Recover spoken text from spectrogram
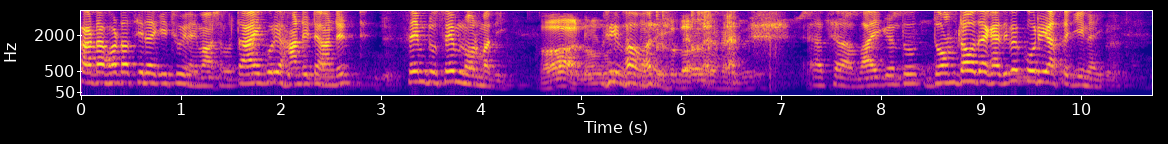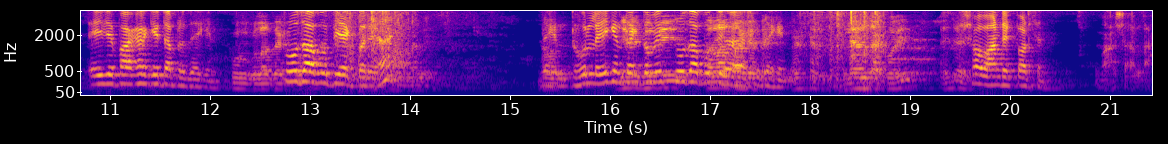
কাটা ফাটা ছিঁড়া কিছুই নেই মাশাল্লাহ ট্রাই করি হান্ড্রেডে হান্ড্রেড সেম টু সেম নর্মাদি হ্যাঁ। আচ্ছা ভাই কিন্তু দমটাও দেখা দিবে করি আছে কি নাই। এই যে পাখার গেট আপনি দেখেন। প্রজাপতি একবারে হ্যাঁ? দেখেন ধরলেই কিন্তু একদমই প্রজাপতি হয়ে আসবে দেখেন। সব হান্ড্রেড পার্সেন্ট মাশাল্লাহ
